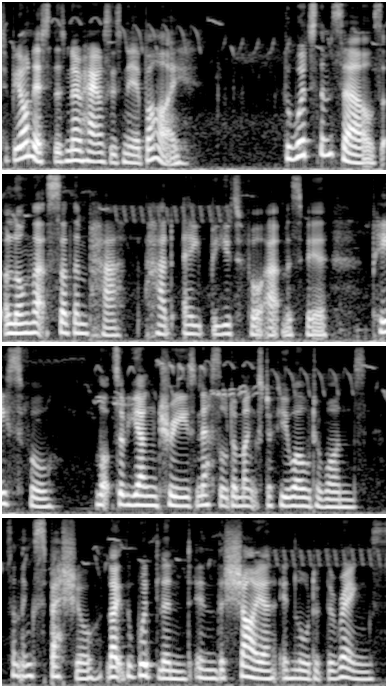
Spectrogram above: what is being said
To be honest, there's no houses nearby. The woods themselves along that southern path had a beautiful atmosphere, peaceful, Lots of young trees nestled amongst a few older ones. Something special, like the woodland in the Shire in Lord of the Rings.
